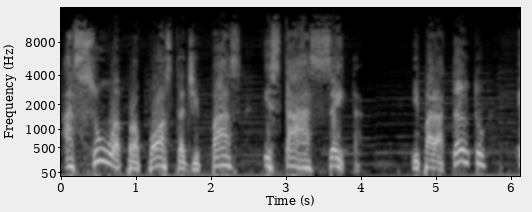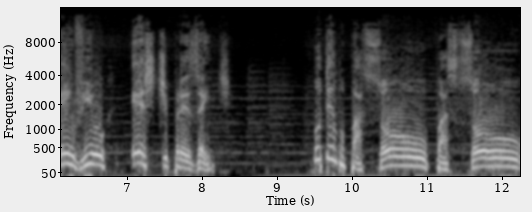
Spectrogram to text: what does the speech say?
A sua proposta de paz está aceita, e para tanto envio este presente. O tempo passou, passou,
